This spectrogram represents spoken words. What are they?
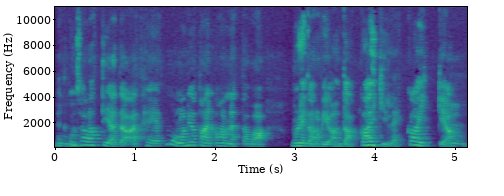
Mm. Et kun Mm. sä alat tietää, että hei, että mulla on jotain annettavaa, mun ei tarvii antaa kaikille kaikkea. Mm.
